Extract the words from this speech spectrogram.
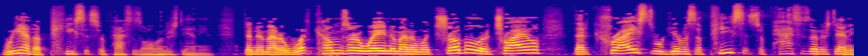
we have a peace that surpasses all understanding. That no matter what comes our way, no matter what trouble or trial, that Christ will give us a peace that surpasses understanding.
